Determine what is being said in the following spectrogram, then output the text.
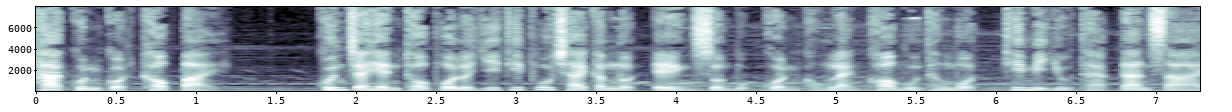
ถ้าคุณกดเข้าไป คุณจะเห็นโทโพโลยีที่ผู้ใช้กำหนดเองส่วนบุคคลของแหล่งข้อมูลทั้งหมดที่มีอยู่แถบด้านซ้าย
